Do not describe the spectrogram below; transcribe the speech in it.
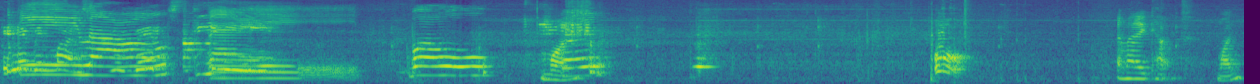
Eleven months. You're very skinny. One. Oh, Am I count? One.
